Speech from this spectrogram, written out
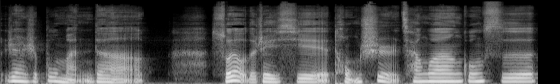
认识部门的所有的这些同事，参观公司。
